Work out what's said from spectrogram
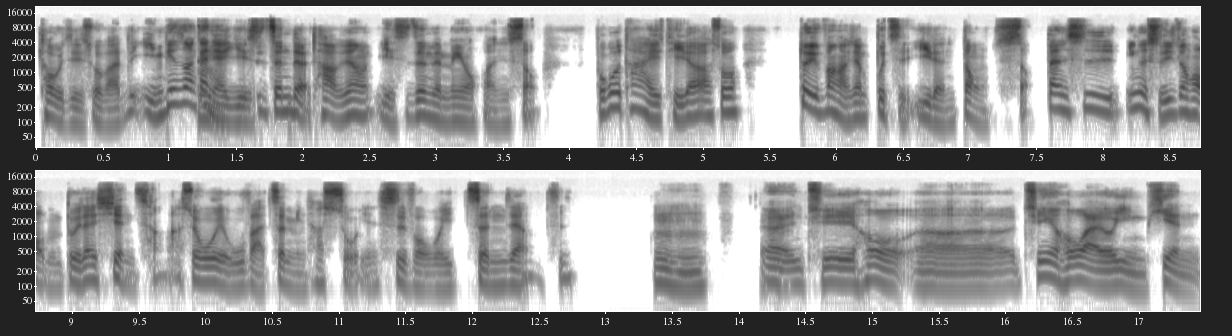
透子的说法。影片上看起来也是真的，他好像也是真的没有还手。不过他还提到他说对方好像不止一人动手，但是因为实际状况我们不在现场啊，所以我也无法证明他所言是否为真这样子。嗯，呃，其实后呃，其实后来有影片。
